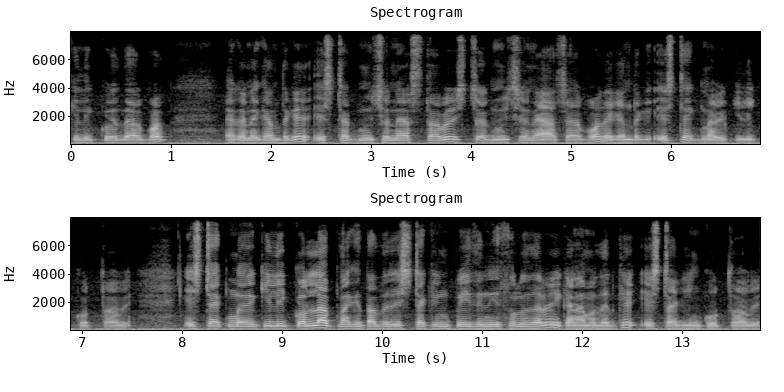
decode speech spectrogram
ক্লিক করে দেওয়ার পর এখন এখান থেকে স্টার্ট মিশনে আসতে হবে। স্টার্ট মিশনে আসার পর এখান থেকে স্ট্যাক নামে ক্লিক করতে হবে। স্ট্যাক নামে ক্লিক করলে আপনাকে তাদের স্ট্যাকিং পেজে নিয়ে চলে যাবে। এখানে আমাদেরকে স্ট্যাকিং করতে হবে।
